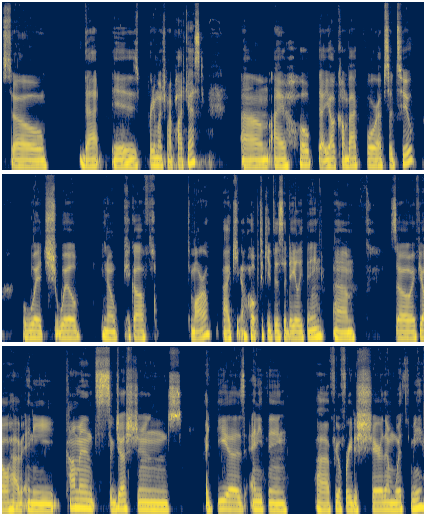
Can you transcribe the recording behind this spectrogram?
So that is pretty much my podcast. Um, I hope that y'all come back for episode two, which will, you know, kick off tomorrow. I hope to keep this a daily thing. Um, so if y'all have any comments, suggestions, ideas, anything, uh, feel free to share them with me.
